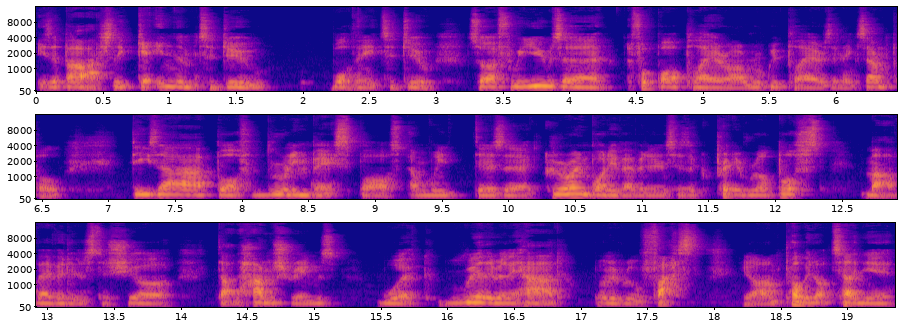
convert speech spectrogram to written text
is about actually getting them to do what they need to do. So if we use a, football player or a rugby player as an example, these are both running based sports and we there's a growing body of evidence, there's a pretty robust amount of evidence to show that the hamstrings work really, really hard when we run fast. You know, I'm probably not telling you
